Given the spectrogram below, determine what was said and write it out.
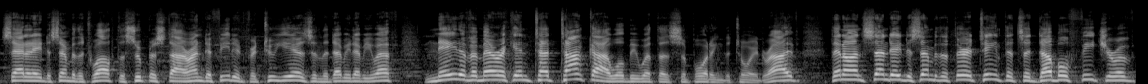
Saturday, December the 12th, the superstar undefeated for two years in the WWF, Native American Tatanka, will be with us supporting the Toy Drive. Then on Sunday, December the 13th, it's a double feature of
